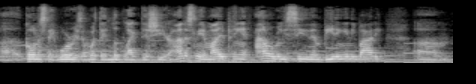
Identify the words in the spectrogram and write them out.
uh, Golden State Warriors and what they look like this year? Honestly, in my opinion, I don't really see them beating anybody. Um,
